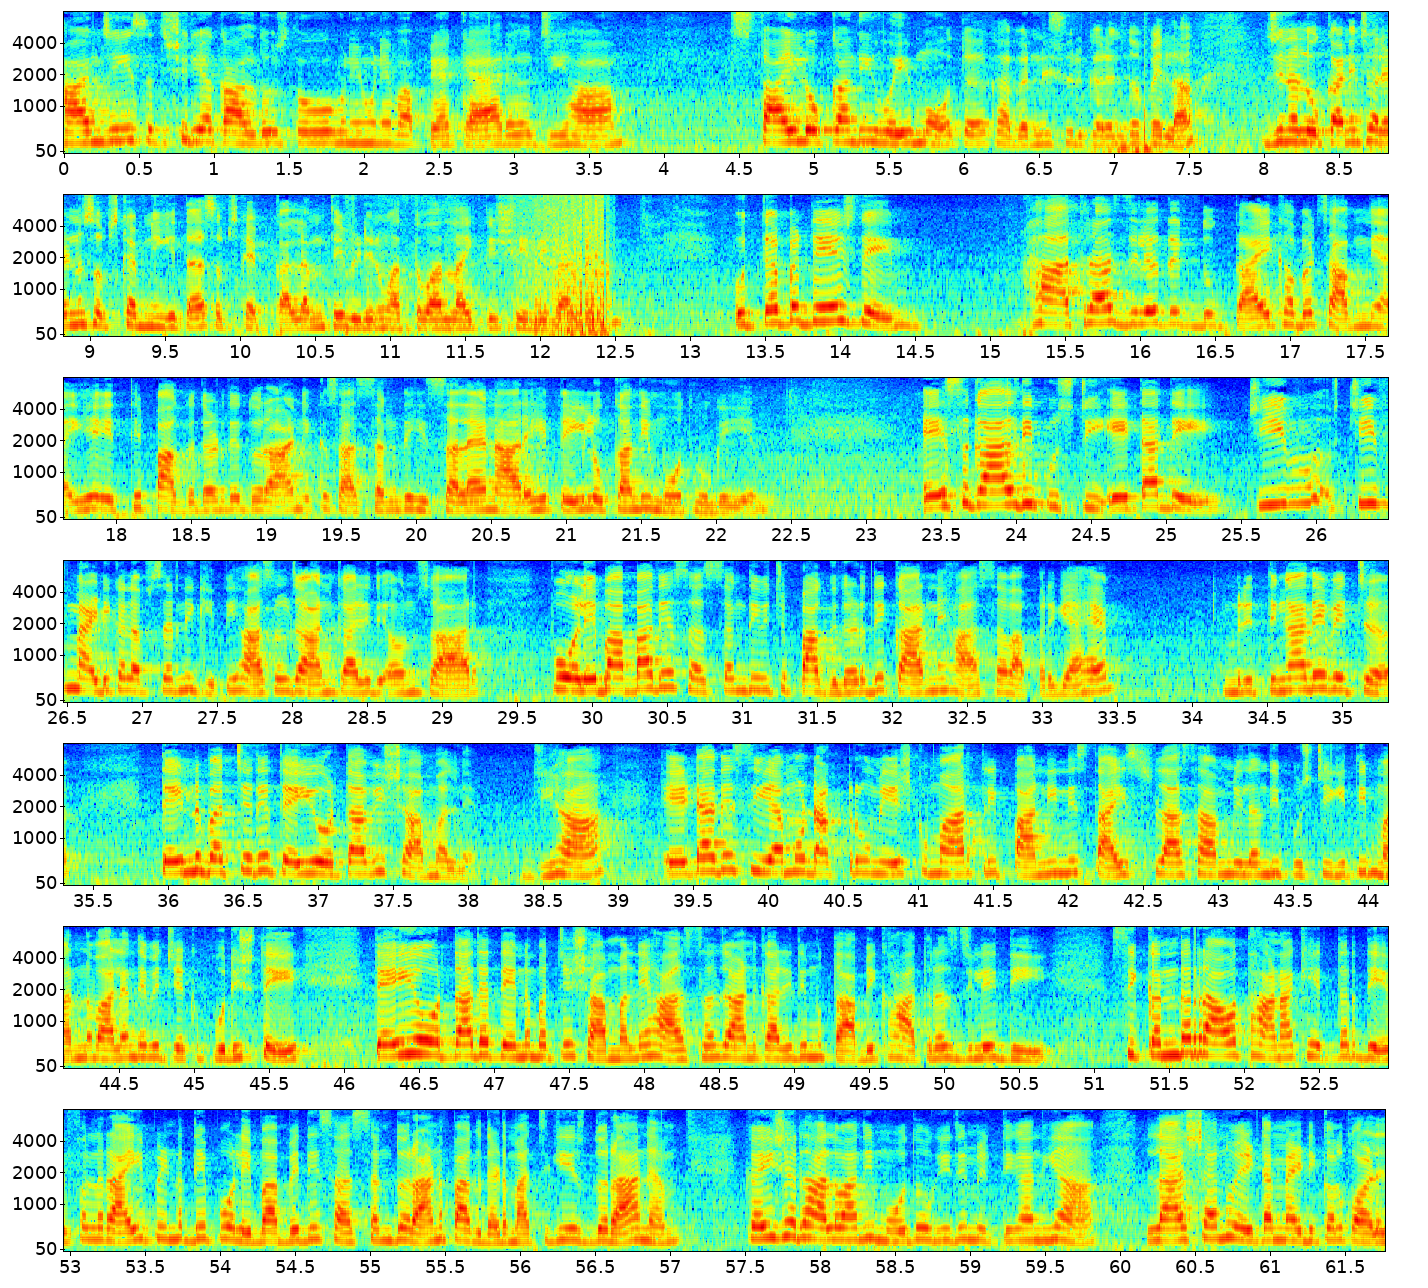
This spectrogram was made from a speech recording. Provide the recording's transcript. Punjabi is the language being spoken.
ਹਾਂਜੀ, ਸਤਿ ਸ਼੍ਰੀ ਅਕਾਲ ਦੋਸਤੋ ਹੁਣੇ ਹੁਣੇ ਵਾਪਰਿਆ ਕਹਿਰ ਜੀ ਹਾਂ 27 ਲੋਕਾਂ ਦੀ ਹੋਈ ਮੌਤ, ਖਬਰ ਨੂੰ ਸ਼ੁਰੂ ਕਰਨ ਤੋਂ ਪਹਿਲਾਂ, ਜਿਨ੍ਹਾਂ ਲੋਕਾਂ ਨੇ ਚੈਨਲ ਨੂੰ ਸਬਸਕ੍ਰਾਈਬ ਨਹੀਂ ਕੀਤਾ ਸਬਸਕ੍ਰਾਈਬ ਕਰ ਲਮ ਤੇ ਵੀਡੀਓ ਨੂੰ ਵੱਧ ਤੋਂ ਵੱਧ ਲਾਈਕ ਤੇ ਸ਼ੇਅਰ ਵੀ ਕਰ ਦੇਣਾ ਉੱਤਰ ਪ੍ਰਦੇਸ਼ ਦੇ ਹਾਥਰਸ ਜ਼ਿਲ੍ਹੇ ਤੋਂ ਇੱਕ ਦੁਖਦਾਈ ਖਬਰ ਸਾਹਮਣੇ ਆਈ ਹੈ। ਇੱਥੇ ਭਗਦੜ ਦੇ ਦੌਰਾਨ ਇੱਕ satsang ਦੇ ਹਿੱਸਾ ਲੈਣ ਆ ਰਹੇ 23 ਲੋਕਾਂ ਦੀ ਮੌਤ ਹੋ ਗਈ ਹੈ। ਇਸ ਗੱਲ ਦੀ ਪੁਸ਼ਟੀ ਏਟਾ ਦੇ ਚੀਫ ਚੀਫ ਮੈਡੀਕਲ ਅਫਸਰ ਨੇ ਕੀਤੀ। ਹਾਸਲ ਜਾਣਕਾਰੀ ਦੇ ਅਨੁਸਾਰ ਭੋਲੇ ਬਾਬਾ ਦੇ ਸਤਸੰਗ ਦੇ ਵਿੱਚ ਭਗਦੜ ਦੇ ਕਾਰਨ ਹਾਦਸਾ ਵਾਪਰ ਗਿਆ ਹੈ। ਮ੍ਰਿਤਕਾਂ ਦੇ ਵਿੱਚ ਤਿੰਨ ਬੱਚੇ ਤੇ 23 ਔਰਤਾਂ ਵੀ ਸ਼ਾਮਲ ਨੇ। ਜੀ ਹਾਂ, ਏਟਾ ਦੇ ਸੀਐਮਓ ਡਾਕਟਰ ਉਮੇਸ਼ ਕੁਮਾਰ ਤ੍ਰਿਪਾਨੀ ਨੇ 27 ਸਲਾਸਾ ਮਿਲਣ ਦੀ ਪੁਸ਼ਟੀ ਕੀਤੀ। ਮਰਨ ਵਾਲਿਆਂ ਦੇ ਵਿੱਚ ਇੱਕ ਪੁਰਸ਼ ਤੇ 23 ਔਰਤਾਂ ਤੇ ਤਿੰਨ ਬੱਚੇ ਸ਼ਾਮਲ ਨੇ। ਹਾਸਲ ਜਾਣਕਾਰੀ ਦੇ ਮੁਤਾਬਿਕ ਹਾਥਰਸ ਜ਼ਿਲ੍ਹੇ ਦੀ ਸਿਕੰਦਰ ਰਾਓ ਥਾਣਾ ਖੇਤਰ ਦੇ ਫਲਰਾਈ ਪਿੰਡ ਦੇ ਭੋਲੇ ਬਾਬੇ ਦੇ ਸਤਸੰਗ ਦੌਰਾਨ ਭਗਦੜ ਮਚ ਗਈ। ਇਸ ਦੌਰਾਨ ਕਈ ਸ਼ਰਧਾਲੂਆਂ ਦੀ ਮੌਤ ਹੋ ਗਈ ਤੇ ਮ੍ਰਿਤਕਾਂ ਦੀਆਂ ਲਾਸ਼ਾਂ ਨੂੰ ਏਟਾ ਮੈਡੀਕਲ ਕਾਲਜ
